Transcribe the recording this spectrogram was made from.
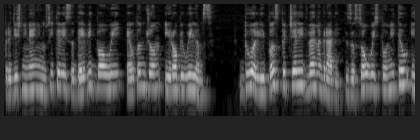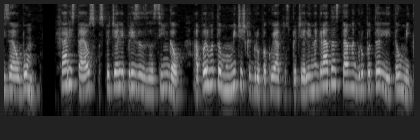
Предишни нейни носители са Дейвид Боуи, Елтън Джон и Роби Уилямс. Дуа Липа спечели две награди – за соло изпълнител и за албум. Хари Стайлс спечели приза за сингъл, а първата момичешка група, която спечели награда, стана групата Little Mix.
